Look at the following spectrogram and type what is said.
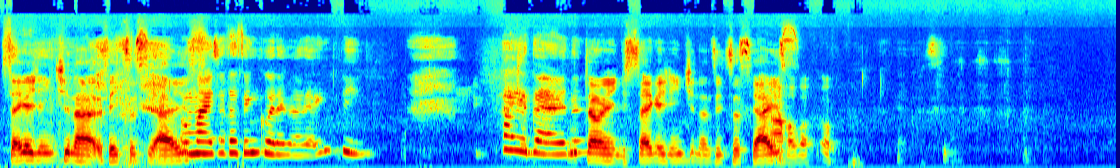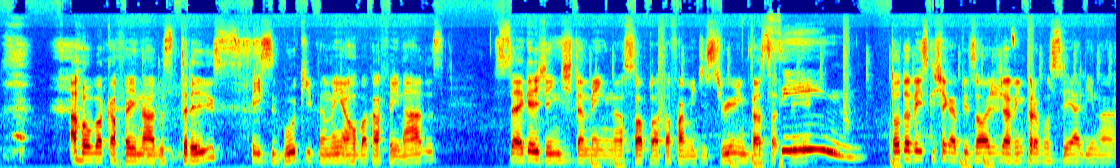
Segue a gente nas redes sociais. O Márcio tá sem cor agora. Enfim. Ai, Eduardo. Então, gente, segue a gente nas redes sociais. Arroba, oh, arroba cafeinados3, Facebook também, arroba cafeinados. Segue a gente também na sua plataforma de streaming pra saber. Sim. Toda vez que chegar episódio, já vem pra você ali na,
